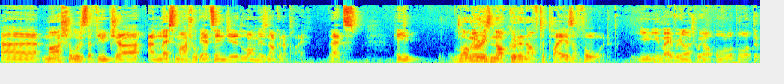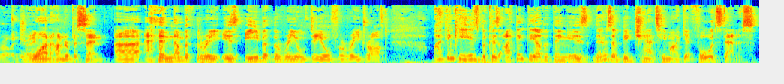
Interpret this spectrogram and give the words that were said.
Uh, Marshall is the future. Unless Marshall gets injured, Longer's not going to play. That's he. Longer is not good enough to play as a forward. You, you may realise we are all aboard the Robin train. One hundred percent. And number three is Ebert the real deal for redraft. I think he is because I think the other thing is there is a big chance he might get forward status.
